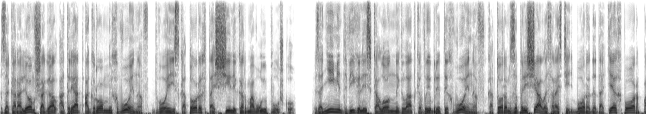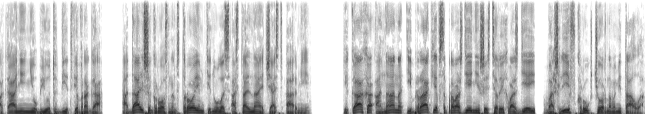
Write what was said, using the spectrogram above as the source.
За королем шагал отряд огромных воинов, двое из которых тащили кормовую пушку. За ними двигались колонны гладко выбритых воинов, которым запрещалось растить бороды до тех пор, пока они не убьют в битве врага а дальше грозным строем тянулась остальная часть армии. Кикаха, Анана и Бракья в сопровождении шестерых вождей вошли в круг черного металла.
